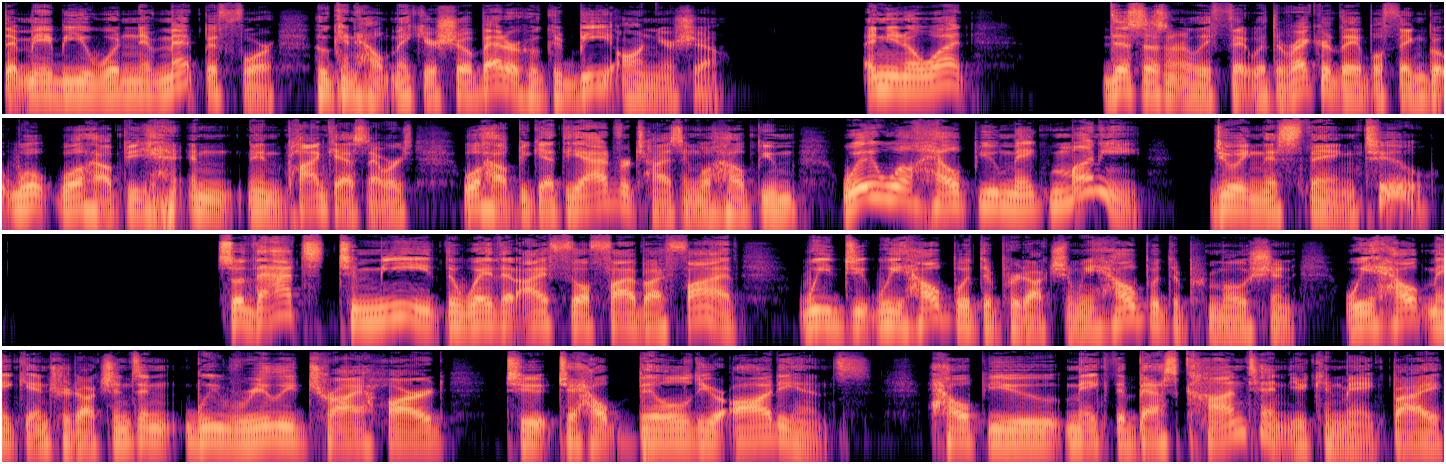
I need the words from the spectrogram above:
that maybe you wouldn't have met before who can help make your show better, who could be on your show. And you know what? This doesn't really fit with the record label thing, but we'll, we'll help you in, in podcast networks. We'll help you get the advertising. We'll help you, we will help you make money doing this thing too. So that's to me the way that I feel five by five. We do, we help with the production. We help with the promotion. We help make introductions and we really try hard to, to help build your audience, help you make the best content you can make by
